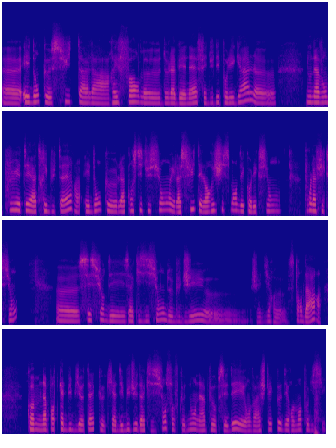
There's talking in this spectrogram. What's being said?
et donc, suite à la réforme de la BNF et du dépôt légal, nous n'avons plus été attributaires. Et donc, la constitution et la suite et l'enrichissement des collections pour la fiction, c'est sur des acquisitions de budget, je vais dire, standard comme n'importe quelle bibliothèque qui a des budgets d'acquisition, sauf que nous, on est un peu obsédés et on va acheter que des romans policiers.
